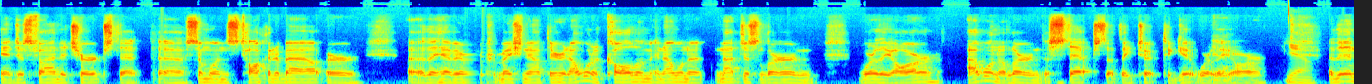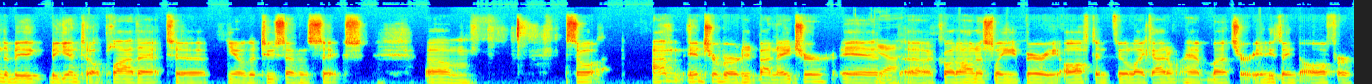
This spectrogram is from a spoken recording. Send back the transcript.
and just find a church that uh, someone's talking about or uh, they have information out there. And I want to call them and I want to not just learn where they are, I want to learn the steps that they took to get where they are. Yeah. And then to be, begin to apply that to, you know, the 276. Um, so I'm introverted by nature and Yeah. uh, quite honestly, very often feel like I don't have much or anything to offer.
